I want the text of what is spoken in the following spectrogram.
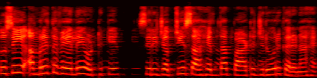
ਤੁਸੀਂ ਅੰਮ੍ਰਿਤ ਵੇਲੇ ਉੱਠ ਕੇ ਸ੍ਰੀ ਜਪਜੀ ਸਾਹਿਬ ਦਾ ਪਾਠ ਜ਼ਰੂਰ ਕਰਨਾ ਹੈ।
